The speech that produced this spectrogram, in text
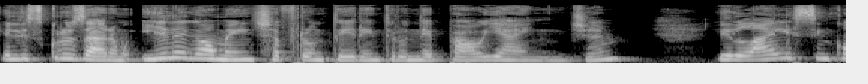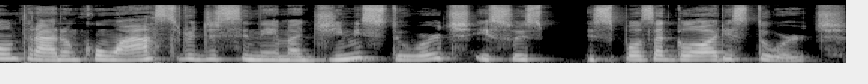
Eles cruzaram ilegalmente a fronteira entre o Nepal e a Índia, e lá eles se encontraram com o astro de cinema Jimmy Stewart e sua esposa Gloria Stewart.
